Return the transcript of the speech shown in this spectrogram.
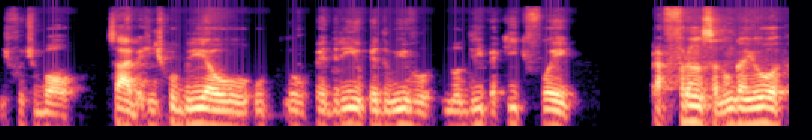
de futebol, sabe? A gente cobria o, o, o Pedrinho, o Pedro Ivo no Drip aqui, que foi para França, não ganhou.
